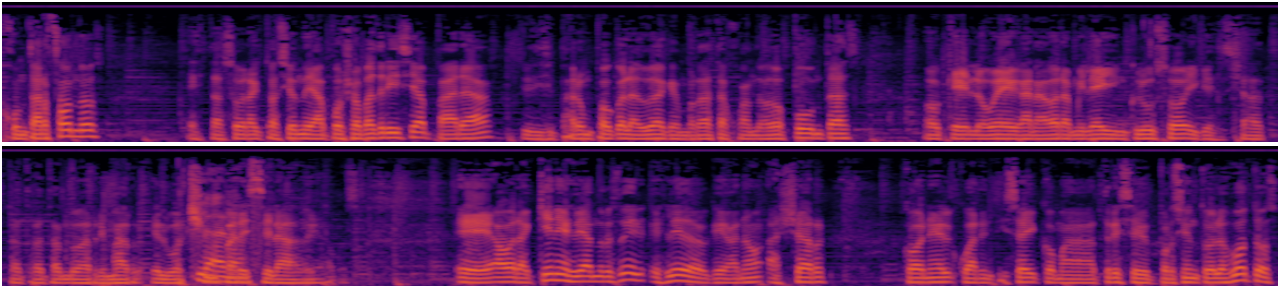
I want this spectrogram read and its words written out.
juntar fondos. Esta sobreactuación de apoyo a Patricia para disipar un poco la duda que en verdad está jugando a dos puntas o que lo ve ganador a Milei incluso y que ya está tratando de arrimar el bochín para ese lado, digamos. Eh, ahora, ¿quién es Leandro Sledo que ganó ayer con el 46,13% de los votos.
